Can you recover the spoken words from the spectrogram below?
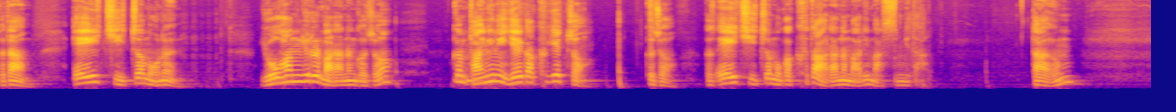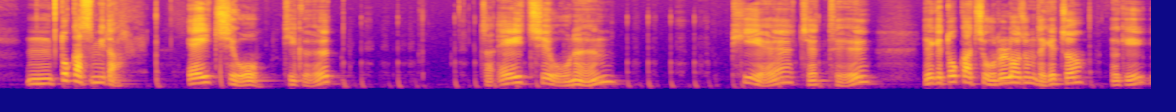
그 다음 H2.5는 요 확률을 말하는 거죠. 그럼 당연히 얘가 크겠죠. 그죠? 그래서 H2.5가 크다라는 말이 맞습니다. 다음 음, 똑같습니다. H5 디귿 자 H5는 P에 Z 여기 똑같이 5를 넣어주면 되겠죠? 여기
